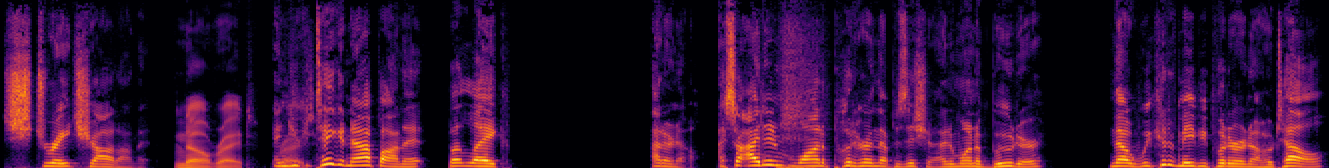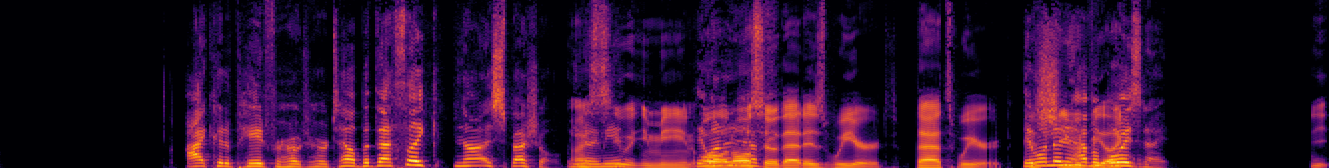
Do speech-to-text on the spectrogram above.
straight shot on it. No, right. and you can take a nap on it, but like, I don't know. So I didn't want to put her in that position. I didn't want to boot her. Now we could have maybe put her in a hotel. I could have paid for her hotel, but that's like not as special. You know I what I see mean? what you mean. They oh, wanted and to have- also that is weird. That's weird. they 'Cause wanted she to would have a be like- boys' night. Y-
